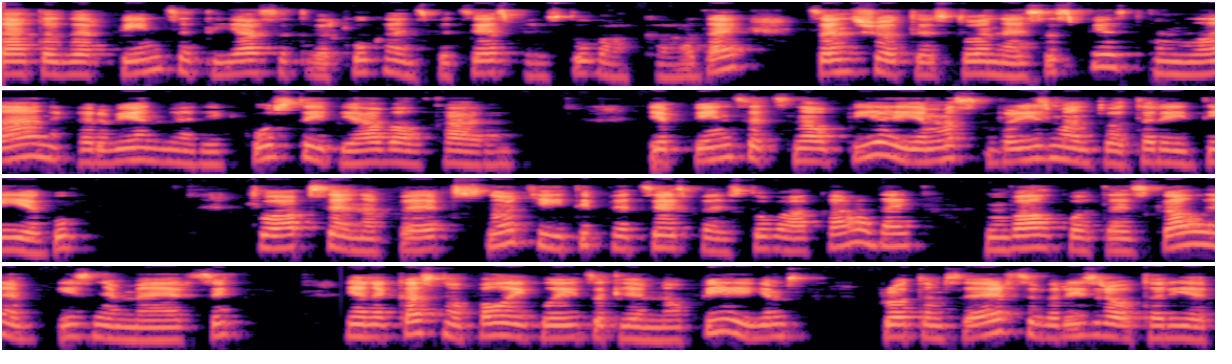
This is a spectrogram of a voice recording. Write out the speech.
Tātad ar pinceti jāsatver kukains pēc iespējas tuvāk kādai, cenšoties to nesaspiest un lēni ar vienmērīgu kustību jāvelk ārā. Ja pincets nav pieejamas, var izmantot arī diegu. To apsiena pērts noķīti pēc iespējas tuvāk kādai un valkotais galiem izņem ērci. Ja nekas no palīga līdzekļiem nav pieejams, protams, ērci var izraut arī ar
